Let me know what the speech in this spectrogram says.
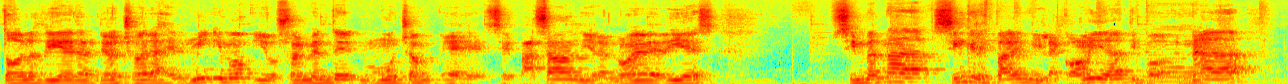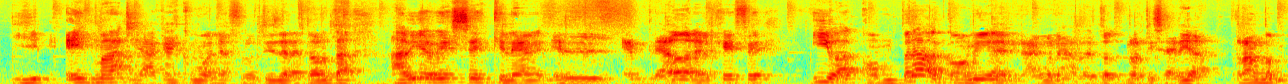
todos los días eran de 8 horas el mínimo y usualmente muchos eh, se pasaban y eran 9, 10, sin ver nada, sin que les paguen ni la comida, tipo No. nada. Y es más, y acá es como la frutilla de la torta, había veces que le- el empleador, el jefe, iba, compraba comida en alguna roticería random,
